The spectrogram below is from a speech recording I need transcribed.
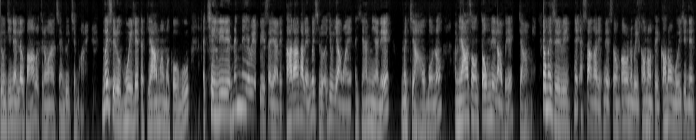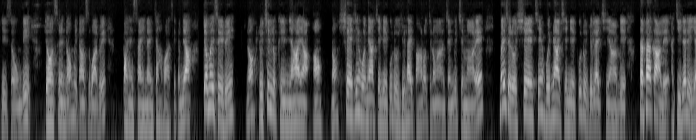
ယုံကြည်နဲ့လောက်ပါလို့ကျွန်တော်ကအကြံပြုချင်ပါတယ်မိတ်ဆွေတို့ငွေလည်းတပြားမှမကုန်ဘူးအချိန်လေးလေးနည်းနည်းပဲပေးဆက်ရတယ်ဂါရကလည်းမိတ်ဆွေတို့အယုတ်ရောက်သွားရင်အရမ်းမြန်တယ်မကြောက်ဘူးပေါ့နော်အများဆုံး3မိနစ်လောက်ပဲကြာမယ်ကျောက်မိတ်ဆွေတွေနှစ်အစကနေနှစ်ဆုံးကောင်းတော့နမိတ်ကောင်းတော့တိတ်ကောင်းတော့ငွေချင်းနဲ့ပြည့်စုံပြီးရောစင်တောင်းမိသားစုဘတွေပိုင်ဆိုင်နိုင်ကြပါစေခင်ဗျာကျောက်မိတ်ဆွေတွေ နော်လူချစ်လူခင်များရအောင်နော် share ချင်းဝေမျှခြင်းဖြင့်ကုသိုလ်ယူလိုက်ပါလို့ကျွန်တော်ကအကြံပြုချင်ပါတယ်မိတ်ဆွေတို့ share ချင်းဝေမျှခြင်းဖြင့်ကုသိုလ်ယူလိုက်ခြင်းအပြင်တစ်ဖက်ကလည်းအကြည်တက်တွေရ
